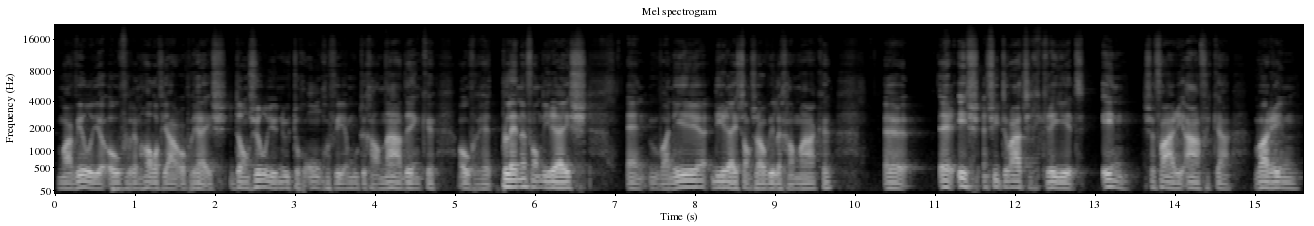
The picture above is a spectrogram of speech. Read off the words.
Maar wil je over een half jaar op reis, dan zul je nu toch ongeveer moeten gaan nadenken over het plannen van die reis. En wanneer je die reis dan zou willen gaan maken. Uh, er is een situatie gecreëerd in Safari Afrika waarin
